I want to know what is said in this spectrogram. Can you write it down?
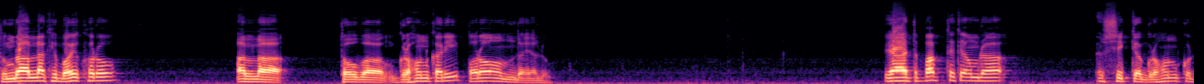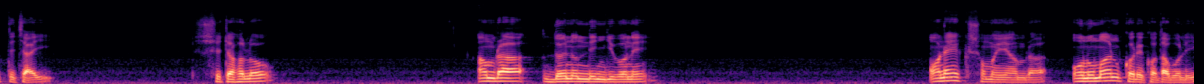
তোমরা আল্লাহকে ভয় করো। আল্লাহ তৌবা গ্রহণকারী, পরম দয়ালু। এ আতপাক থেকে আমরা শিক্ষা গ্রহণ করতে চাই। সেটা হলো, আমরা দৈনন্দিন জীবনে অনেক সময়ে আমরা অনুমান করে কথা বলি,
